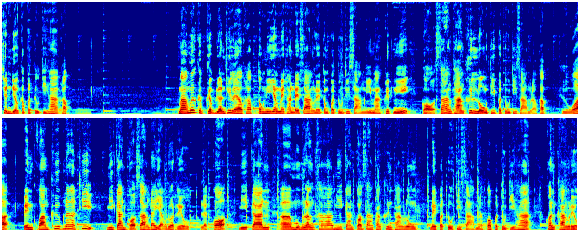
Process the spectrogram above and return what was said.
เช่นเดียวกับประตูที่ 5 ครับ มาเมื่อเกือบเกือบๆเดือนที่แล้วครับ ตรงนี้ยังไม่ทันได้สร้างเลยตรงประตูที่ 3 นี้มาคลิปนี้ก่อสร้างทางขึ้นลงที่ประตูที่ 3 แล้วครับ ถือว่าเป็นความคืบหน้าที่มีการก่อสร้างได้อย่างรวดเร็ว และก็มีการเอ่อมุงหลังคา มีการก่อสร้างทางขึ้นทางลงในประตูที่ 3 แล้วก็ประตูที่ 5 ค่อนข้างเร็ว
